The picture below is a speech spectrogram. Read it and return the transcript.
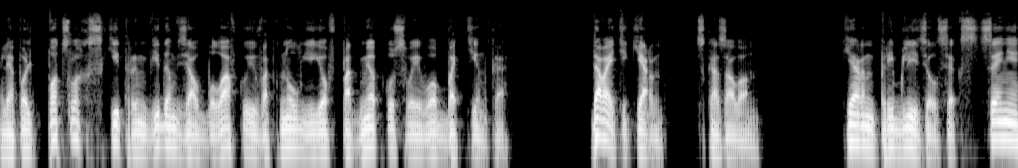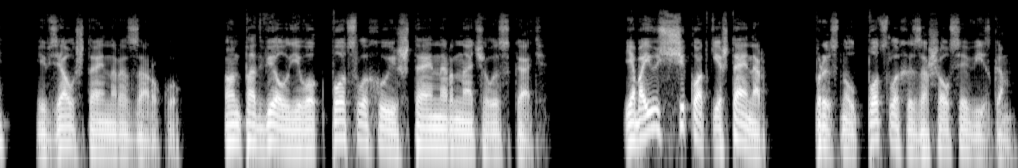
Леопольд Поцлах с хитрым видом взял булавку и воткнул ее в подметку своего ботинка. «Давайте, Керн», — сказал он. Керн приблизился к сцене и взял Штайнера за руку. Он подвел его к Поцлаху, и Штайнер начал искать. «Я боюсь щекотки, Штайнер!» — прыснул Поцлах и зашелся визгом.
